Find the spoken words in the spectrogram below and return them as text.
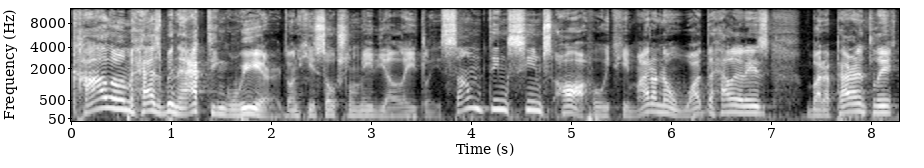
Callum has been acting weird on his social media lately. Something seems off with him. I don't know what the hell it is, but apparently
